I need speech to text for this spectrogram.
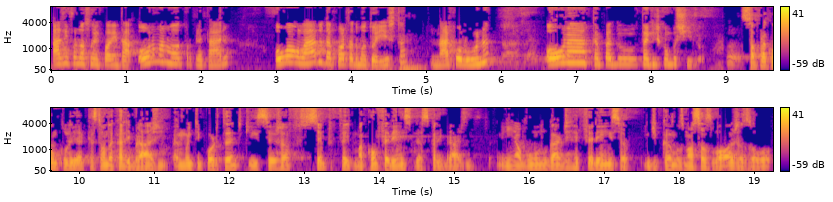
as informações podem estar ou no manual do proprietário, ou ao lado da porta do motorista, na coluna, ou na tampa do tanque de combustível. Só para concluir a questão da calibragem, é muito importante que seja sempre feita uma conferência dessas calibragens em algum lugar de referência. Indicamos nossas lojas ou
